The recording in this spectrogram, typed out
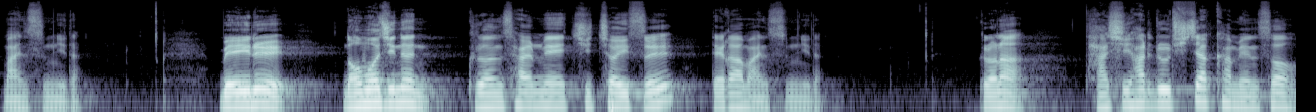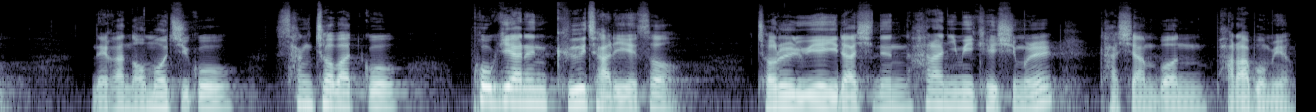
많습니다. 매일을 넘어지는 그런 삶에 지쳐 있을 때가 많습니다. 그러나 다시 하루를 시작하면서 내가 넘어지고 상처받고 포기하는 그 자리에서 저를 위해 일하시는 하나님이 계심을 다시 한번 바라보며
